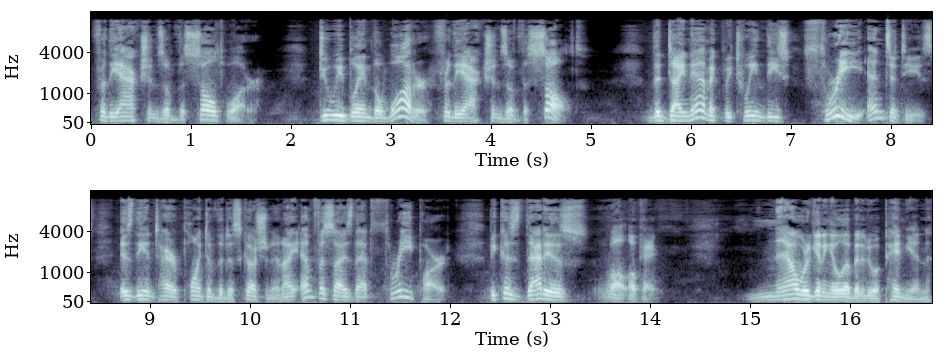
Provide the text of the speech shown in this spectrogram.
for the actions of the salt water? Do we blame the water for the actions of the salt? The dynamic between these three entities is the entire point of the discussion, and I emphasize that three part because that is, well, okay, now we're getting a little bit into opinion.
